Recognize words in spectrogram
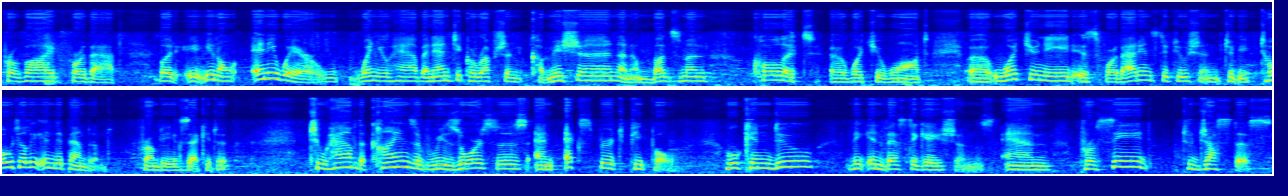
provide for that. But, you know, anywhere when you have an anti-corruption commission, an ombudsman, call it uh, what you want. Uh, what you need is for that institution to be totally independent from the executive, to have the kinds of resources and expert people who can do the investigations and proceed to justice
